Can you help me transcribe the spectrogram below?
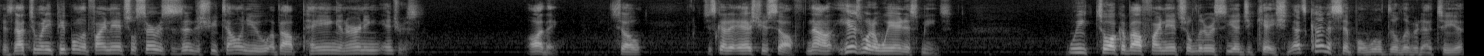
There's not too many people in the financial services industry telling you about paying and earning interest, are they? So just got to ask yourself. Now, here's what awareness means. We talk about financial literacy education. That's kind of simple. We'll deliver that to you.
